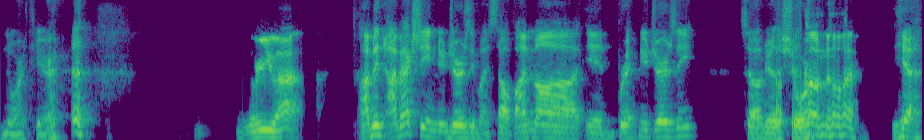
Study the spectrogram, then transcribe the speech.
north here. Where are you at? I'm in. I'm actually in New Jersey myself. I'm uh, in Brick, New Jersey, so near the shore. Oh no, way. Yeah,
